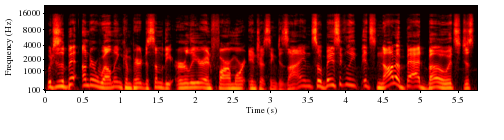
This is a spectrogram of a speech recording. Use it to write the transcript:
which is a bit underwhelming compared to some of the earlier and far more interesting designs, so basically it's not a bad bow, it's just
